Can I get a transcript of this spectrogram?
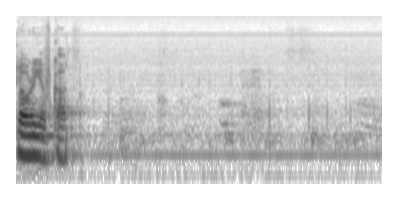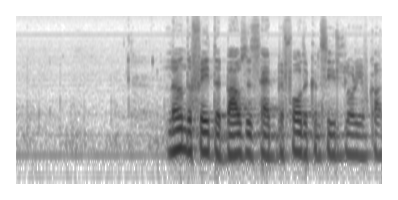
glory of God. Learn the faith that bows its head before the concealed glory of God.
